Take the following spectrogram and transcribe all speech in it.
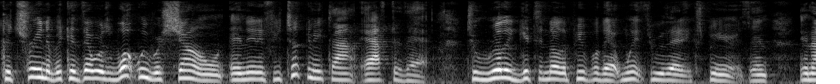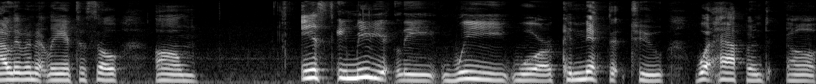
Katrina because there was what we were shown and then if you took any time after that to really get to know the people that went through that experience and and I live in Atlanta so um inst- immediately we were connected to what happened uh,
